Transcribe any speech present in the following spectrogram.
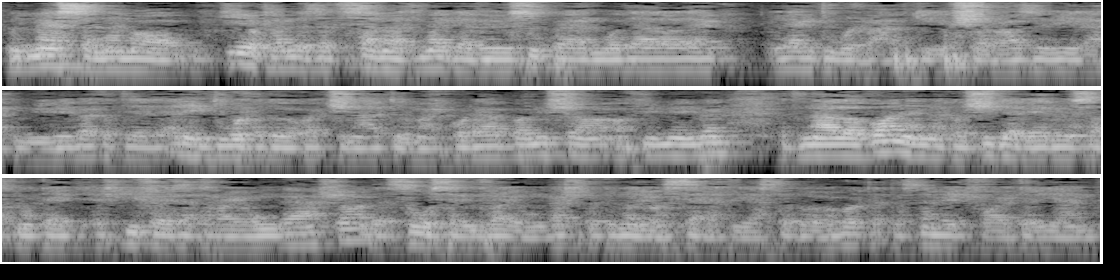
hogy messze nem a kiöklendezett szemet megevő szupermodell a leg, legdurvább képsora az ő életművével, tehát elég durva dolgokat csinált ő már korábban is a, a filmjeiben. Tehát nála van ennek a zsigeri erőszaknak egy, egy kifejezett rajongása, de szó szerint rajongás, tehát ő nagyon szereti ezt a dolgot, tehát ez nem egyfajta ilyen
